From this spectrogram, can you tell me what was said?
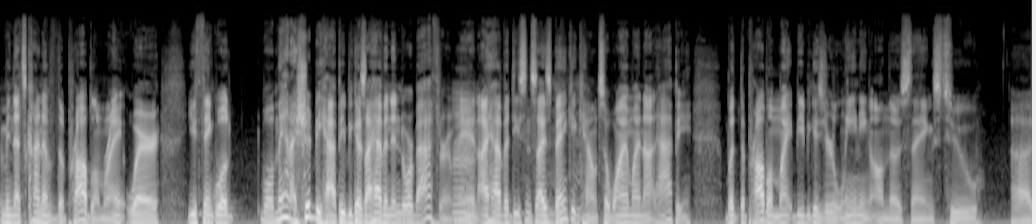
i mean that's kind of the problem right? Where you think well well man i should be happy because i have an indoor bathroom and i have a decent sized bank account so why am i not happy? But the problem might be because you're leaning on those things to uh,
